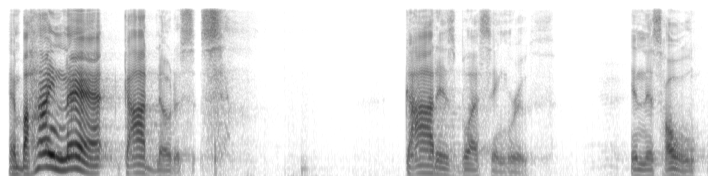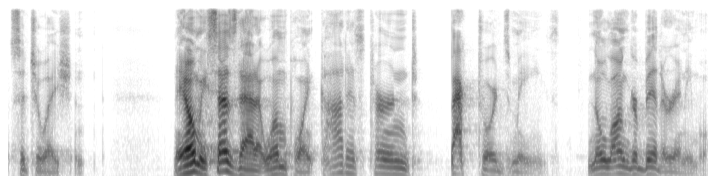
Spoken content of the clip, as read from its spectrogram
And behind that, God notices. God is blessing Ruth in this whole situation. Naomi says that at one point God has turned back towards me, He's no longer bitter anymore.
